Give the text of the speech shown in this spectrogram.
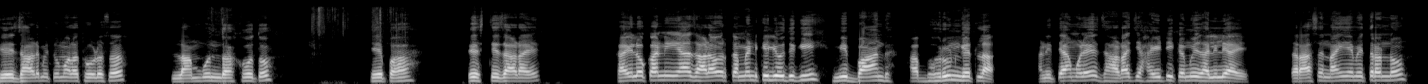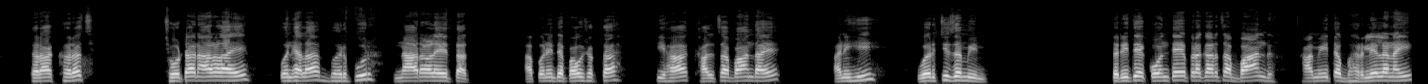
हे झाड मी तुम्हाला थोडस लांबून दाखवतो. हे पहा हेच ते झाड आहे. काही लोकांनी या झाडावर कमेंट केली होती की मी बांध हा भरून घेतला. आणि त्यामुळे झाडाची हाईट ही कमी झालेली आहे. तर असं नाही आहे मित्रांनो. तर हा खरंच छोटा नारळ आहे पण याला भरपूर नारळ येतात. आपण इथे पाहू शकता की हा खालचा बांध आहे आणि ही वरची जमीन. तर इथे कोणत्याही प्रकारचा बांध हा मी इथं भरलेला नाही.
